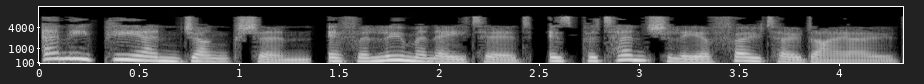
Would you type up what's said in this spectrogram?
Any p-n junction, if illuminated, is potentially a photodiode.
